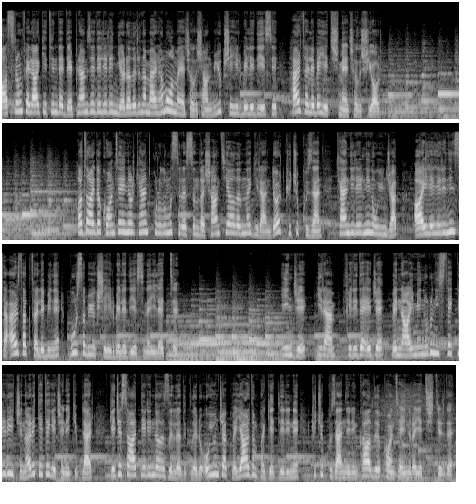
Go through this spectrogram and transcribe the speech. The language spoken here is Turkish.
Asrın felaketinde depremzedelerin yaralarına merhem olmaya çalışan Büyükşehir Belediyesi her talebe yetişmeye çalışıyor. Hatay'da konteyner kent kurulumu sırasında şantiye alanına giren dört küçük kuzen kendilerinin oyuncak, ailelerinin ise erzak talebini Bursa Büyükşehir Belediyesi'ne iletti. İnci, İrem, Feride Ece ve Naime Nur'un istekleri için harekete geçen ekipler, gece saatlerinde hazırladıkları oyuncak ve yardım paketlerini küçük kuzenlerin kaldığı konteynere yetiştirdi.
